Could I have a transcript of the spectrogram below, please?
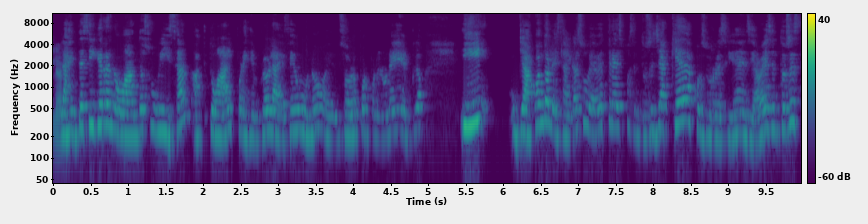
La gente sigue renovando su visa actual, por ejemplo, la F1, eh, solo por poner un ejemplo, y ya cuando le salga su EB3, pues entonces ya queda con su residencia, ¿ves? Entonces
